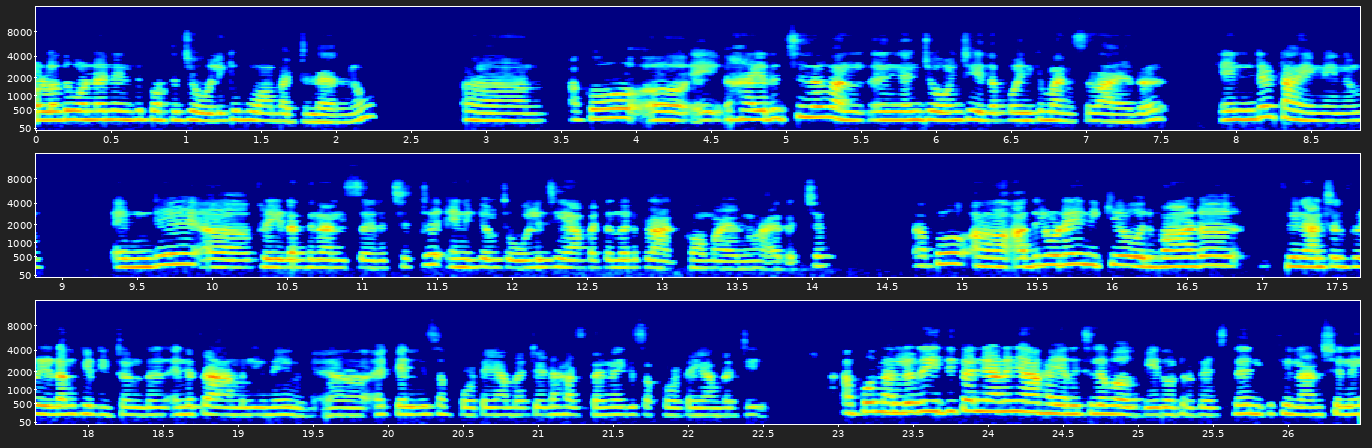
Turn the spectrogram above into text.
ഉള്ളത് കൊണ്ട് തന്നെ എനിക്ക് പുറത്ത് ജോലിക്ക് പോകാൻ പറ്റില്ലായിരുന്നു. അപ്പോ ഹൈറിച്ചിൽ ഞാൻ ജോയിൻ ചെയ്തപ്പോൾ എനിക്ക് മനസ്സിലായത് എന്റെ ടൈമിനും എന്റെ ഫ്രീഡത്തിനനുസരിച്ചിട്ട് എനിക്ക് ജോലി ചെയ്യാൻ പറ്റുന്ന ഒരു പ്ലാറ്റ്ഫോം ആയിരുന്നു ഹൈറിച്ച് അപ്പോൾ അതിലൂടെ എനിക്ക് ഒരുപാട് ഫിനാൻഷ്യൽ ഫ്രീഡം കിട്ടിയിട്ടുണ്ട്. എന്റെ ഫാമിലിനെയും ഒക്കെ എനിക്ക് സപ്പോർട്ട് ചെയ്യാൻ പറ്റി. എന്റെ ഹസ്ബൻഡിനെ എനിക്ക് സപ്പോർട്ട് ചെയ്യാൻ പറ്റി. അപ്പോൾ നല്ല രീതിയിൽ തന്നെയാണ് ഞാൻ ഹൈറിച്ചിൽ വർക്ക് ചെയ്തുകൊണ്ടിരുന്നത് എനിക്ക് ഫിനാൻഷ്യലി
